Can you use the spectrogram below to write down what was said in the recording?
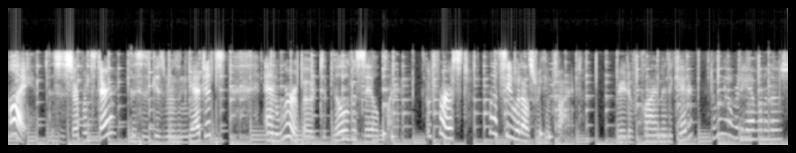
Hi, this is Serpent Stare, this is Gizmos and Gadgets, and we're about to build a sailplane. But first, let's see what else we can find. Rate of climb indicator? Don't we already have one of those?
